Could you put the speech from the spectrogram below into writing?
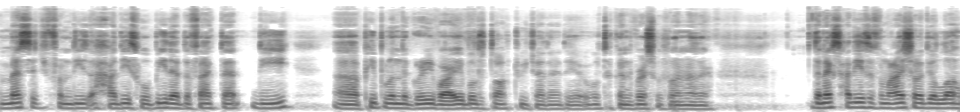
message from these ahadith will be that the fact that the uh, people in the grave are able to talk to each other, they are able to converse with one another. The next hadith is from Aisha radiallahu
